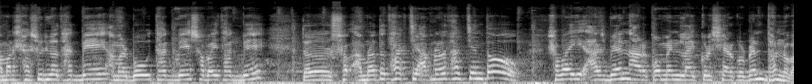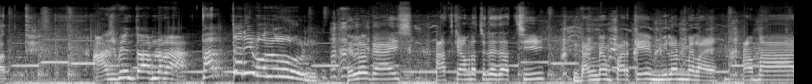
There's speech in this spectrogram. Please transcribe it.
আমার শাশুড়িও থাকবে, আমার বউ থাকবে, সবাই থাকবে। তো আমরা তো থাকছি, আপনারা থাকছেন তো? সবাই আসবেন আর কমেন্ট লাইক করে শেয়ার করবেন। ধন্যবাদ। আসবেন তো আপনারা। তাড়াতাড়ি বলুন। হ্যালো গাইস আজকে আমরা চলে যাচ্ছি ডাংডাং পার্কে মিলন মেলায়। আমার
